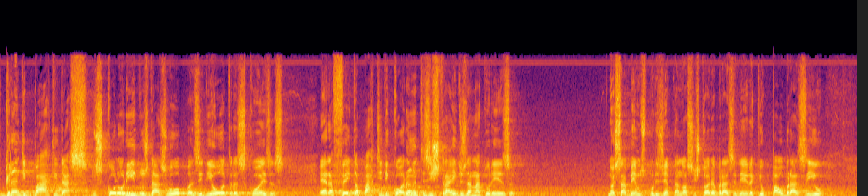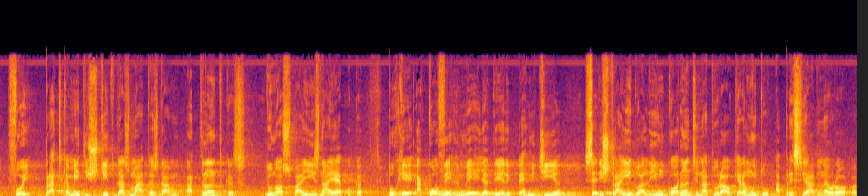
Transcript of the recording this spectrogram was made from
grande parte das, dos coloridos das roupas e de outras coisas era feito a partir de corantes extraídos da natureza. Nós sabemos, por exemplo, na nossa história brasileira, que o pau-brasil foi praticamente extinto das matas da atlânticas do nosso país na época, porque a cor vermelha dele permitia ser extraído ali um corante natural que era muito apreciado na Europa.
